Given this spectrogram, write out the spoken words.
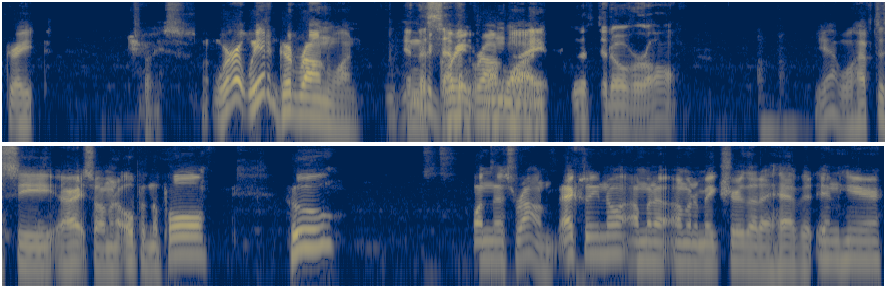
Great choice. We're, we had a good round one. In the had a great seventh round one, one. I listed overall. Yeah, we'll have to see. All right, so I'm going to open the poll. Who won this round? Actually, you know what? I'm gonna I'm gonna make sure that I have it in here.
